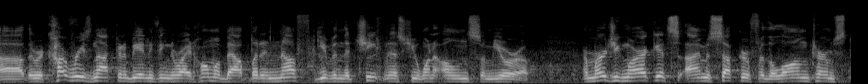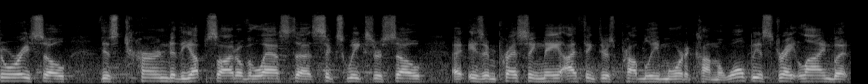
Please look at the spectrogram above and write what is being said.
Uh, the recovery is not going to be anything to write home about, but enough given the cheapness you want to own some Europe. Emerging markets, I'm a sucker for the long term story, so this turn to the upside over the last uh, six weeks or so uh, is impressing me. I think there's probably more to come. It won't be a straight line, but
